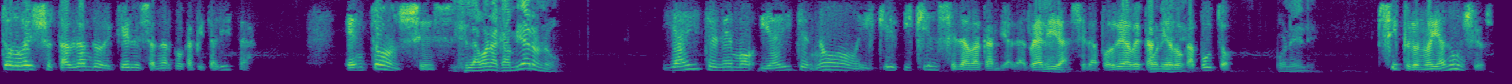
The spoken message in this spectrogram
todo eso está hablando de que él es anarcocapitalista. Entonces... ¿Y se la van a cambiar o no? Y ahí tenemos, y ahí te, no, ¿y, ¿y quién se la va a cambiar? La realidad, se la podría haber cambiado Caputo. Ponele. Sí, pero no hay anuncios.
